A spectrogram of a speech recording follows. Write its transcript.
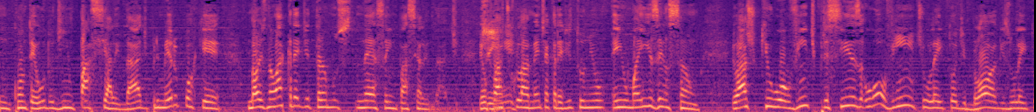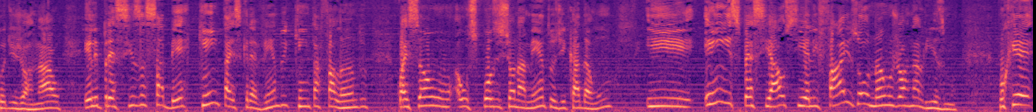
um- um conteúdo de imparcialidade. Primeiro porque nós não acreditamos nessa imparcialidade. Eu Sim. particularmente acredito em um- uma isenção. Eu acho que o ouvinte precisa, o ouvinte, o leitor de blogs, o leitor de jornal, ele precisa saber quem está escrevendo e quem está falando, quais são os posicionamentos de cada um e, em especial, se ele faz ou não jornalismo. Porque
